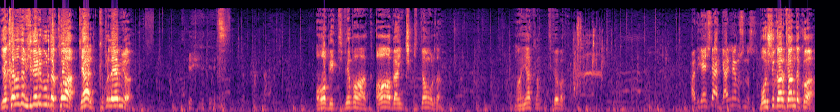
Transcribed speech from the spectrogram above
Yakaladım Hilary burada Kua. Gel kıpırdayamıyor. Aa bek tipe bak. Aa ben çık gitmem oradan. Manyak lan tipe bak. Hadi gençler gelmiyor musunuz? Boşluk arkanda Kua.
